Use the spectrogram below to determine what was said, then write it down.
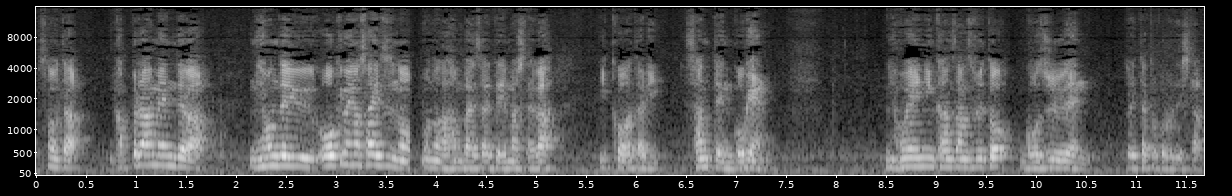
その他カップラーメンでは日本でいう大きめのサイズのものが販売されていましたが1個あたり3.5元。日本円に換算すると50円といったところでした。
